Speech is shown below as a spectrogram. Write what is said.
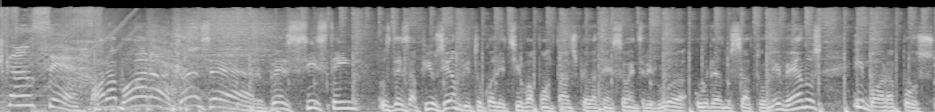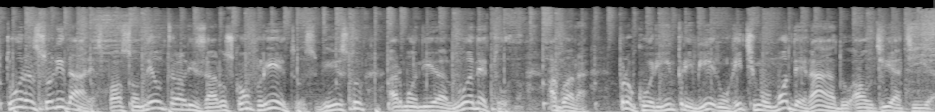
Câncer. Bora, bora, câncer! Persistem os desafios de âmbito coletivo apontados pela tensão entre Lua, Urano, Saturno e Vênus, embora posturas solidárias possam neutralizar os conflitos, visto a harmonia Lua-Netuno. Agora, procure imprimir um ritmo moderado ao dia a dia,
